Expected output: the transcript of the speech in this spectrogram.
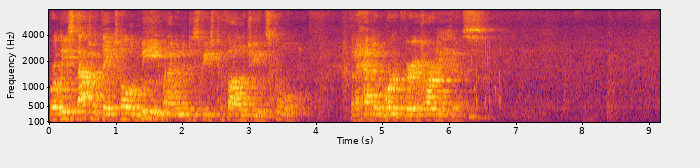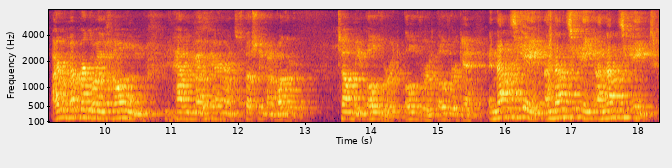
Or at least that's what they told me when I went into speech pathology in school, that I had to work very hard at this. I remember going home and having my parents, especially my mother, tell me over and over and over again, enunciate, enunciate, enunciate.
